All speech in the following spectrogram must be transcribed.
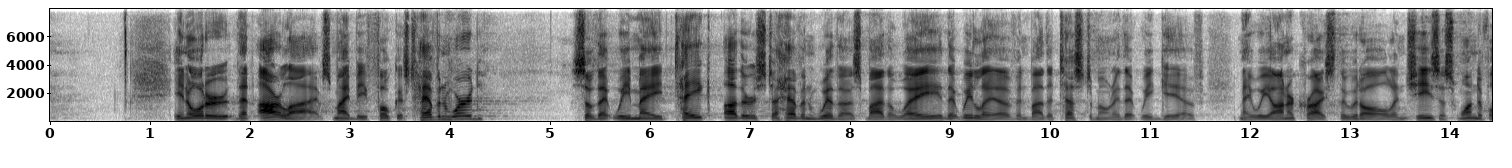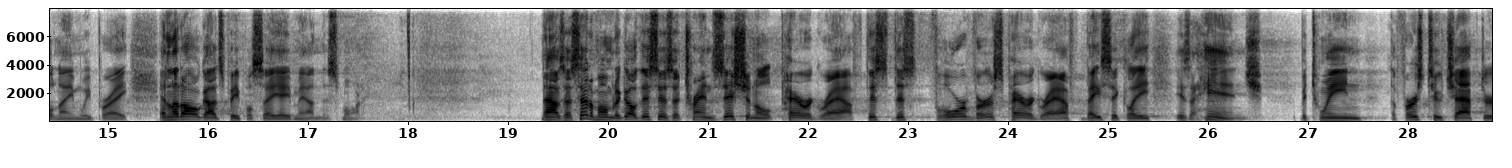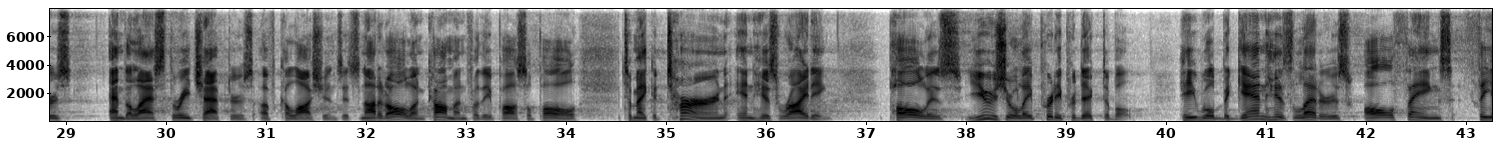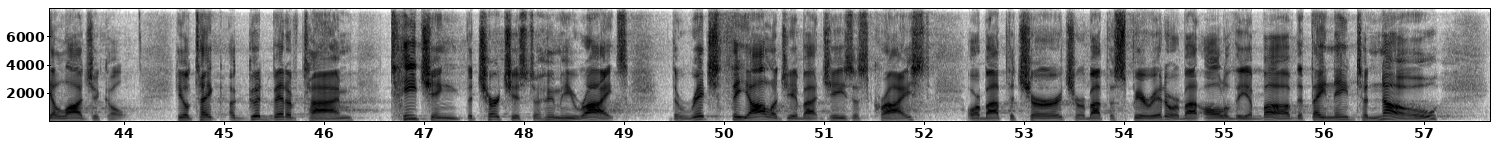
in order that our lives might be focused heavenward so that we may take others to heaven with us by the way that we live and by the testimony that we give. May we honor Christ through it all. In Jesus' wonderful name we pray. And let all God's people say amen this morning. Now, as I said a moment ago, this is a transitional paragraph. This, this four verse paragraph basically is a hinge between the first two chapters and the last three chapters of Colossians. It's not at all uncommon for the Apostle Paul to make a turn in his writing. Paul is usually pretty predictable. He will begin his letters, all things theological. He'll take a good bit of time teaching the churches to whom he writes the rich theology about Jesus Christ or about the church or about the Spirit or about all of the above that they need to know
